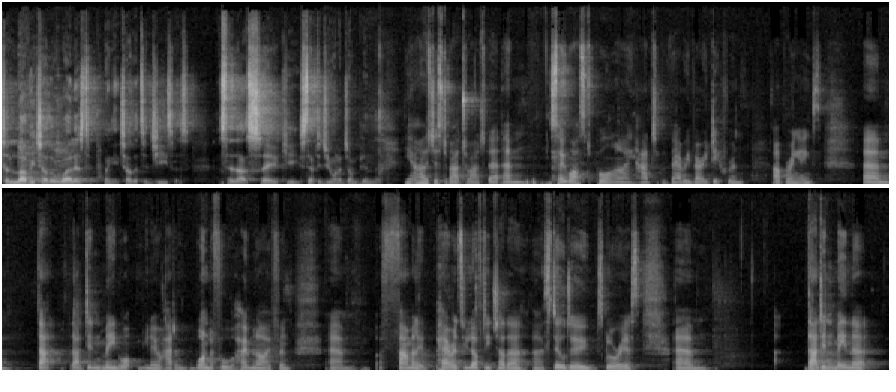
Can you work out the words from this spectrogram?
to love each other well is to point each other to Jesus. So that's so key. Steph, did you want to jump in there? Yeah, I was just about to add that. Um, so whilst Paul and I had very, very different upbringings, um, that that didn't mean what you know. I had a wonderful home life and um, family, parents who loved each other, uh, still do. It's glorious. Um, that didn't mean that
